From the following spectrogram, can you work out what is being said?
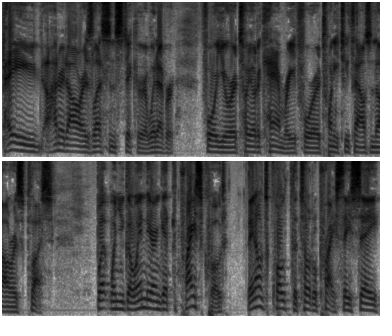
pay $100 less than sticker or whatever for your Toyota Camry for $22,000 plus but when you go in there and get the price quote, they don't quote the total price. They say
